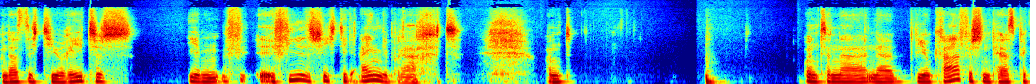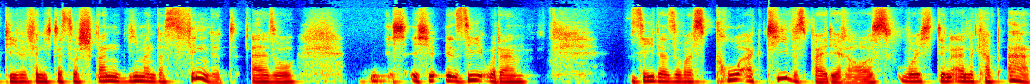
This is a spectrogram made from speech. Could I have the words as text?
und hast dich theoretisch eben äh, vielschichtig eingebracht. Und unter einer, einer biografischen Perspektive finde ich das so spannend, wie man das findet. Also ich, ich sehe oder sehe da sowas Proaktives bei dir raus, wo ich den Eindruck habe, ah,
